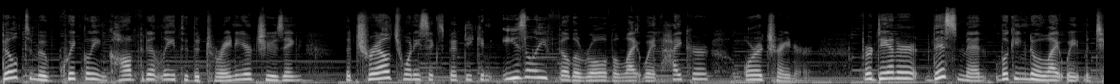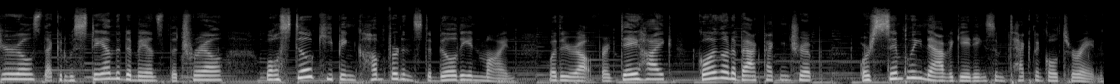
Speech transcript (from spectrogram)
Built to move quickly and confidently through the terrain of your choosing, the Trail 2650 can easily fill the role of a lightweight hiker or a trainer. For Danner, this meant looking to lightweight materials that could withstand the demands of the trail while still keeping comfort and stability in mind, whether you're out for a day hike, going on a backpacking trip, or simply navigating some technical terrain.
